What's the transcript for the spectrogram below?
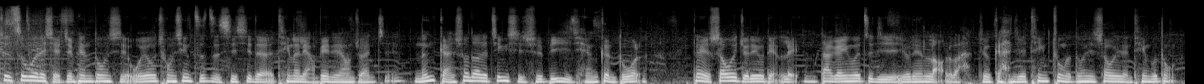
这次为了写这篇东西，我又重新仔仔细细的听了两遍这张专辑，能感受到的惊喜是比以前更多了，但也稍微觉得有点累，大概因为自己有点老了吧，就感觉听重的东西稍微有点听不动了。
